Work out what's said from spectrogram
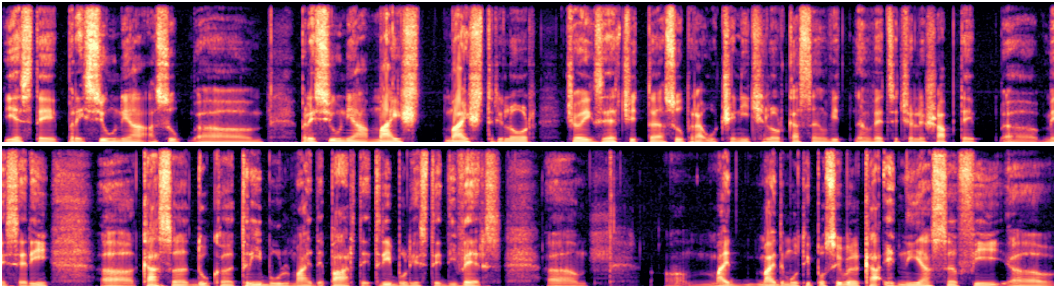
este presiunea, asupra, uh, presiunea maist- maestrilor ce o exercită asupra ucenicilor ca să învi- învețe cele șapte uh, meserii uh, ca să ducă tribul mai departe. Tribul este divers. Uh, Uh, mai, mai de mult e posibil ca etnia să fi uh,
